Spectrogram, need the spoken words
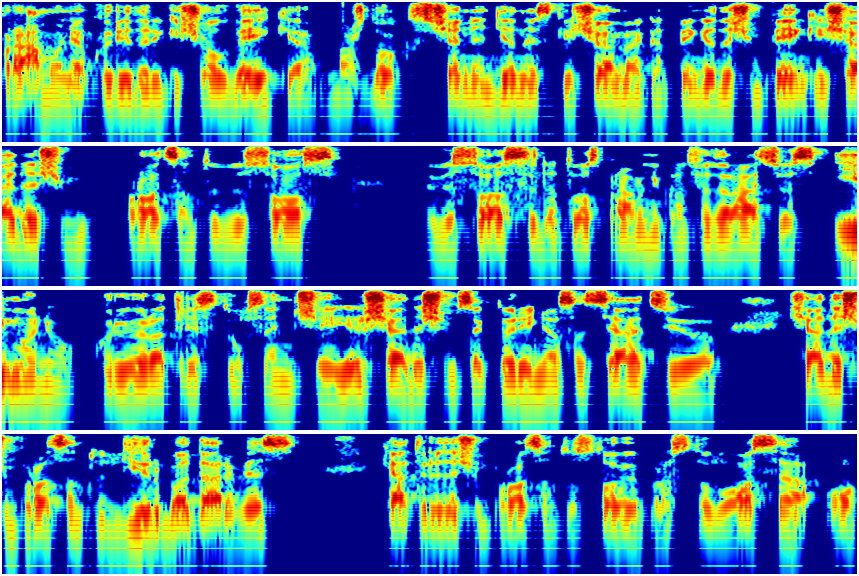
pramonė, kuri dar iki šiol veikia, maždaug šiandien dienai skaičiuojame, kad 55-60 procentų visos visos Lietuvos pramonininkų konfederacijos įmonių, kurių yra 3000 ir 60 sektorinių asociacijų, 60 procentų dirba dar vis, 40 procentų stovi prastovose, o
